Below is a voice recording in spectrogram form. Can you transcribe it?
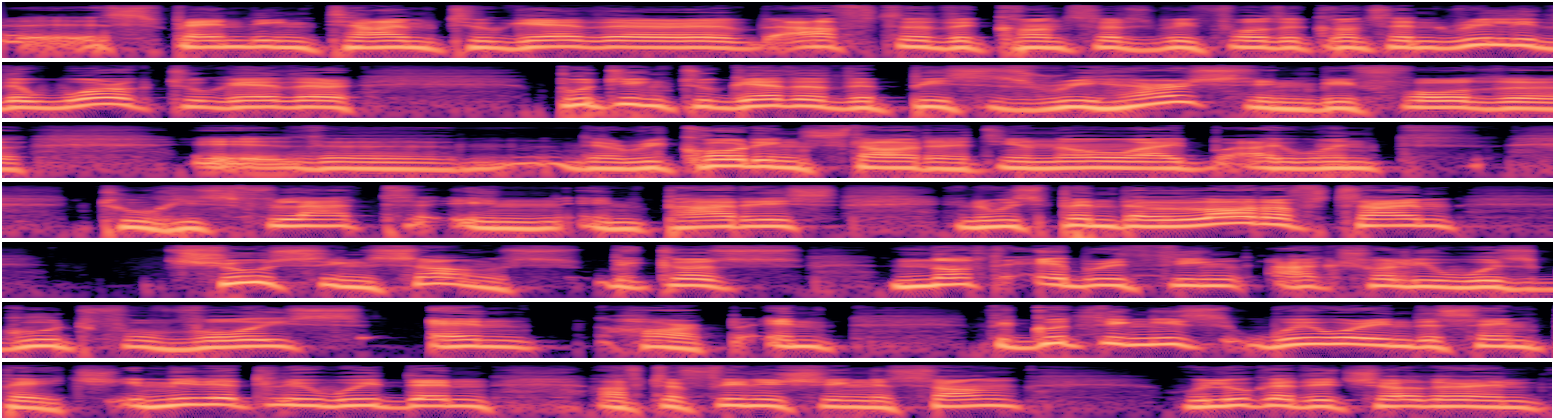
uh, spending time together after the concerts, before the concert. Really, the work together, putting together the pieces, rehearsing before the uh, the the recording started. You know, I I went to his flat in in Paris, and we spent a lot of time choosing songs because not everything actually was good for voice and harp. And the good thing is we were in the same page. Immediately we then, after finishing a song, we look at each other and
